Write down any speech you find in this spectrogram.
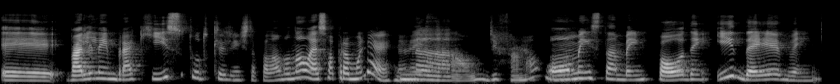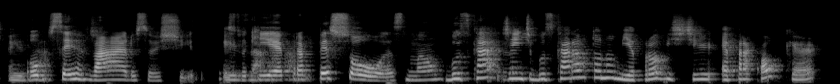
é, vale lembrar que isso tudo que a gente tá falando não é só para mulher, né? Não, de forma alguma. Homens também podem e devem Exato. observar o seu estilo. Isso aqui é para pessoas, não Buscar, gente, buscar autonomia pro vestir é para qualquer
